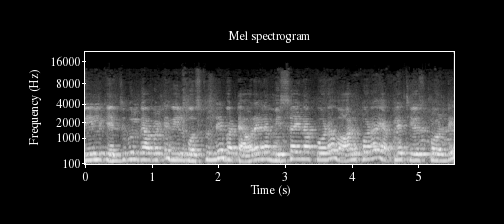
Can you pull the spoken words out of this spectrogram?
వీళ్ళకి ఎలిజిబుల్ కాబట్టి వీళ్ళకి వస్తుంది. బట్ ఎవరైనా మిస్ అయినా కూడా వాళ్ళు కూడా అప్లై చేసుకోండి.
